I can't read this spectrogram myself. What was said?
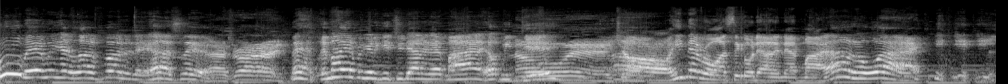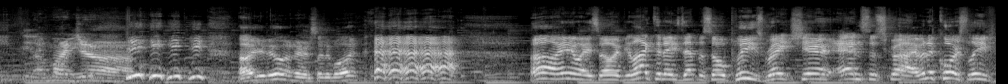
Woo, man, we had a lot of fun today, huh, Slim? that's right. Man, am I ever going to get you down in that mine and help me No dig? way, John. Oh, he never wants to go down in that mine. I don't know why. Not my job. How you doing there, sonny boy? oh, anyway, so if you like today's episode, please rate, share, and subscribe. And of course, leave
